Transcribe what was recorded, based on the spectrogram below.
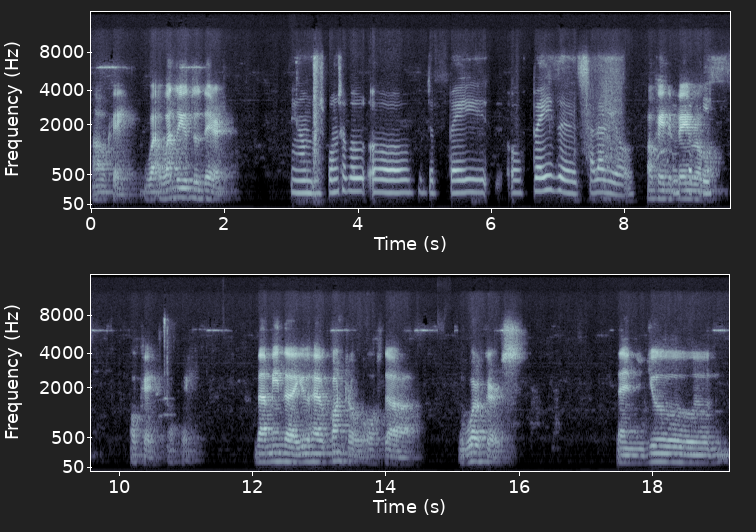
Ah, Okay. What, what do you do there? I'm responsible of the pay of pay the salary of Okay, the payroll. Okay, okay. That means that you have control of the workers. Then you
